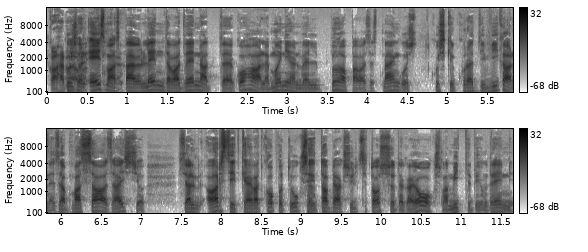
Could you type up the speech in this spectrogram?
Kui sul päevaga. esmaspäeval lendavad vennad kohale, mõni on veel pühapäevasest mängust kuskil kuradi vigane, saab massaaže, asju, seal arstid käivad, koputavad ukse, ta peaks üldse tossudega jooksma, mitte tegema trenni.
